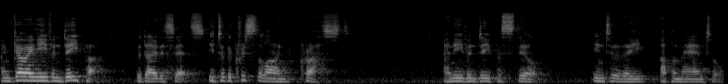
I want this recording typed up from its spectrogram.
and going even deeper, the data sets, into the crystalline crust and even deeper still, into the upper mantle.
